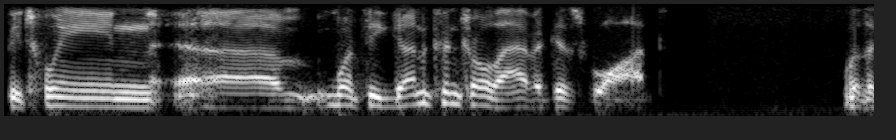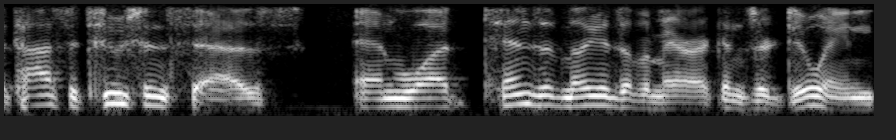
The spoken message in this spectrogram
between um, what the gun control advocates want, what the Constitution says, and what tens of millions of Americans are doing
